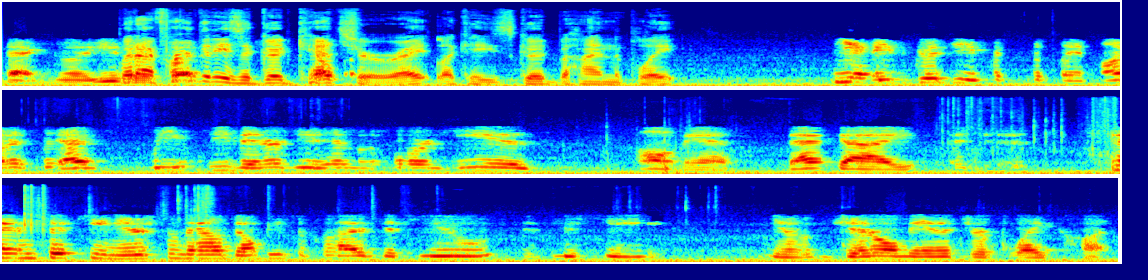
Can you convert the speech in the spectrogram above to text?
that good either. But I've heard but, that he's a good catcher, right? Like he's good behind the plate. Yeah, he's good defensively. And honestly, I've, we we've interviewed him before, and he is. Oh man, that guy. Uh, 10, 15 years from now, don't be surprised if you if you see, you know, general manager Blake Hunt.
